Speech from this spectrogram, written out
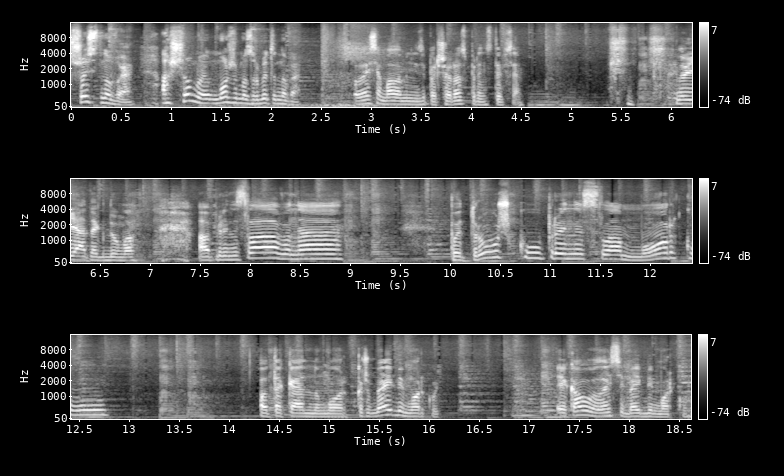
щось нове. А що ми можемо зробити нове? Олеся мала мені за перший раз принести все. ну, я так думав. А принесла вона петрушку принесла, моркву. Отакенну моркву. Кажу, бейбі моркву. Яка у Олесі бейбі морква?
